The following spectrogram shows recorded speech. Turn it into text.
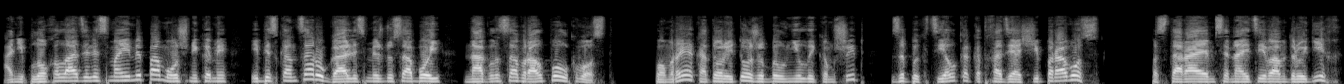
Они плохо ладили с моими помощниками и без конца ругались между собой, нагло соврал Полквост. Помре, который тоже был не лыком шит, запыхтел, как отходящий паровоз. «Постараемся найти вам других»,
